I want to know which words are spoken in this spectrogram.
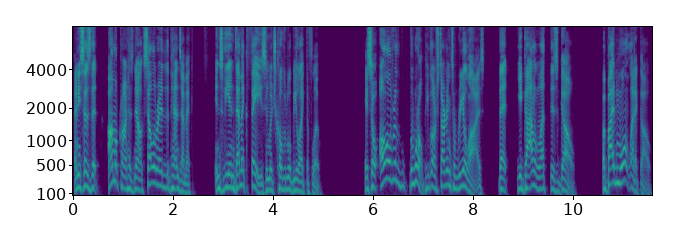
And he says that Omicron has now accelerated the pandemic into the endemic phase in which COVID will be like the flu. Okay, so all over the world, people are starting to realize that you got to let this go. But Biden won't let it go.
